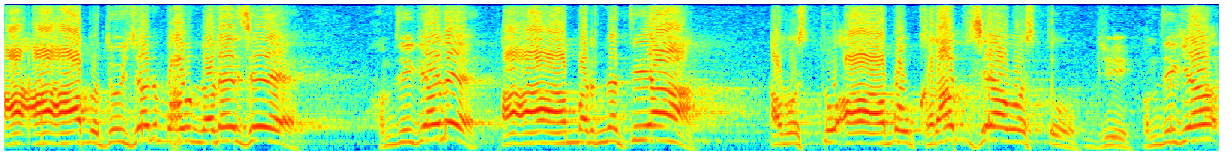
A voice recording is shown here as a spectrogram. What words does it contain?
આ આ આ બધું છે ને બહુ નડે છે. સમજી ગયા ને? આ આ અમર નથી આ. આ વસ્તુ આ બહુ ખરાબ છે આ વસ્તુ. જી. સમજી ગયા?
